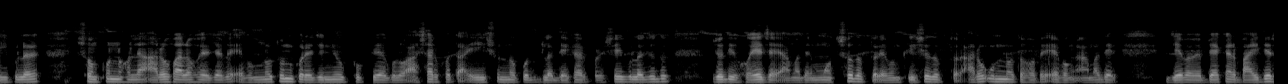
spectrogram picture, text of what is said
এইগুলা সম্পূর্ণ হলে আরও ভালো হয়ে যাবে এবং নতুন করে যে নিয়োগ প্রক্রিয়াগুলো আসার কথা, এই শূন্য পদগুলো দেখার পরে সেগুলো যদি যদি হয়ে যায়, আমাদের মৎস্য দপ্তর এবং কৃষি দপ্তর আরও উন্নত হবে এবং আমাদের যেভাবে বেকার বাইদের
